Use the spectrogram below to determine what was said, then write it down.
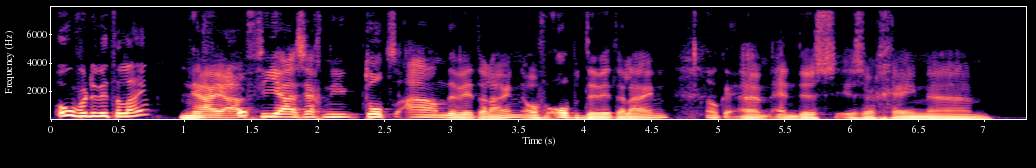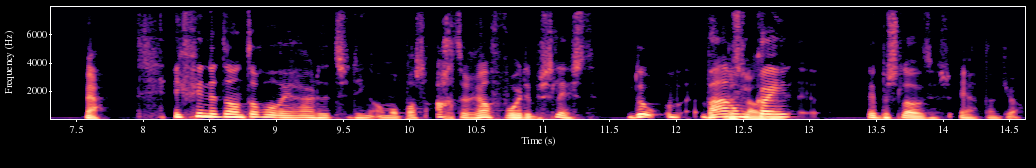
over de witte lijn. Nou ja, FIA zegt nu tot aan de witte lijn of op de witte lijn. Oké. Ehm, en dus is er geen... ehm, Ik vind het dan toch wel weer raar dat soort dingen allemaal pas achteraf worden beslist. waarom Besloten. kan je... eh, besloten, ja, dankjewel.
